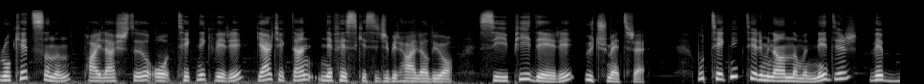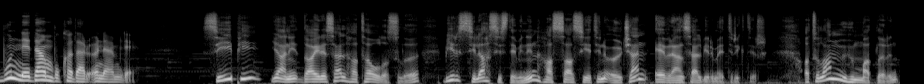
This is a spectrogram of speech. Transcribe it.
Roketsan'ın paylaştığı o teknik veri gerçekten nefes kesici bir hal alıyor. CP değeri 3 metre. Bu teknik terimin anlamı nedir ve bu neden bu kadar önemli? CEP yani dairesel hata olasılığı bir silah sisteminin hassasiyetini ölçen evrensel bir metriktir. Atılan mühimmatların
